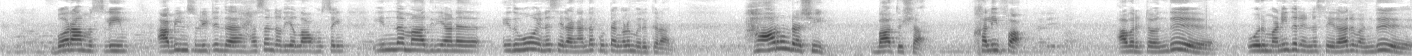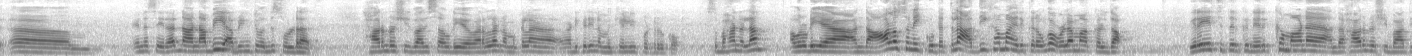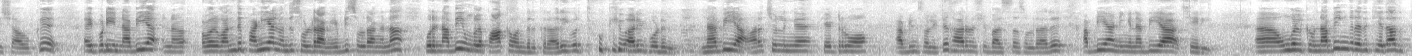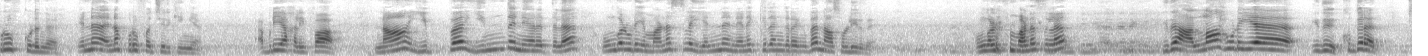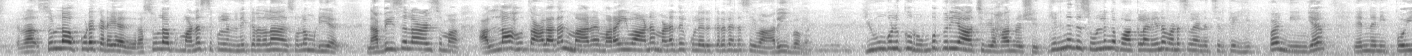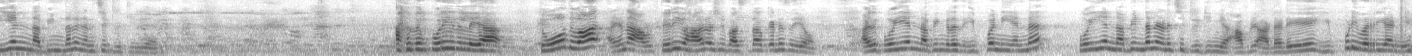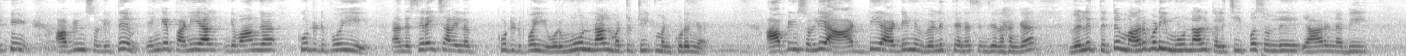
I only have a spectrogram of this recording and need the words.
போரா முஸ்லீம் அப்படின்னு சொல்லிட்டு இந்த ஹசன் ரதி அல்லா ஹுசைன் இந்த மாதிரியான இதுவும் என்ன செய்கிறாங்க அந்த கூட்டங்களும் இருக்கிறாங்க. ஹாரூன் ரஷீத் பாதுஷா ஹலீஃபா அவர்கிட்ட வந்து ஒரு மனிதர் என்ன செய்கிறாரு வந்து என்ன செய்கிறார் நான் நபி அப்படின்ட்டு வந்து சொல்கிறார் ஹாரூன் ரஷீத் பாதிஷாவுடைய வரலாறு நமக்கெல்லாம் அடிக்கடி நம்ம கேள்விப்பட்டிருக்கோம். சுபஹானல்லாம் அவருடைய அந்த ஆலோசனை கூட்டத்தில் அதிகமாக இருக்கிறவங்க உலமாக்கள் தான் இறையச்சத்திற்கு நெருக்கமான அந்த ஹாரூன் ரஷி பாதிஷாவுக்கு இப்படி நபியா ந- அவர் வந்து பணியால் வந்து சொல்றாங்க. எப்படி சொல்றாங்கன்னா ஒரு நபி உங்களை பார்க்க வந்திருக்கிறாரு. இவர் தூக்கி வாரி போடுது. நபியா வர சொல்லுங்க கேட்டுருவோம் அப்படின்னு சொல்லிட்டு ஹாரூன் ரஷி பாதிஷா சொல்றாரு. அப்படியா நீங்க நபியா? சரி. உங்களுக்கு நபிங்கிறதுக்கு ஏதாவது ப்ரூஃப் கொடுங்க. என்ன என்ன ப்ரூஃப் வச்சுருக்கீங்க? அப்படியா ஹலிஃபா? நான் இப்போ இந்த நேரத்தில் உங்களுடைய மனசில் என்ன நினைக்கிறேங்கிறத நான் சொல்லிடுவேன் உங்களுடைய மனசில் இது அல்லாஹுடைய இது குதிரத் ரசுல்லா கூட கிடையாது. ரசுல்லா மனசுக்குள்ள நினைக்கிறதெல்லாம் சொல்ல முடியாது. நபீசலா அலிசமா அல்லாஹு தாலா தான் மற மறைவான மனதுக்குள்ள இருக்கிறத என்ன செய்வான்? அறிபவன். இவங்களுக்கு ரொம்ப பெரிய ஆச்சரியம் ஹார்ன் ரஷீத். என்னது சொல்லுங்க பார்க்கலாம் என்ன மனசுல நினைச்சிருக்கேன் இப்ப நீங்க என்ன நீ பொய்யன் நபின்னு தானே நினைச்சிட்டு இருக்கீங்க? அது புரியுது இல்லையா? தோதுவா? ஏன்னா அவருக்கு தெரியும் ஹார்ன் ரஷீத் பாஸ்தாவுக்கு என்ன செய்யும்? அது பொய்யன் நபிங்கிறது. இப்போ நீ என்ன பொய்யன் நபின்னு தானே நினச்சிட்டு இருக்கீங்க அப்படி அடடே இப்படி வர்றியா நீ? அப்படின்னு சொல்லிட்டு எங்கே பணியால் இங்கே வாங்க கூட்டிட்டு போய் அந்த சிறைச்சாலையில் கூட்டிட்டு போய் ஒரு மூணு நாள் மட்டும் ட்ரீட்மெண்ட் கொடுங்க. அப்படின்னு சொல்லி அடி அடின்னு வெளுத்து என்ன செஞ்சிடறாங்க வெளுத்துட்டு மறுபடியும் மூணு நாள் கழிச்சு இப்போ சொல்லு யார் நபி?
